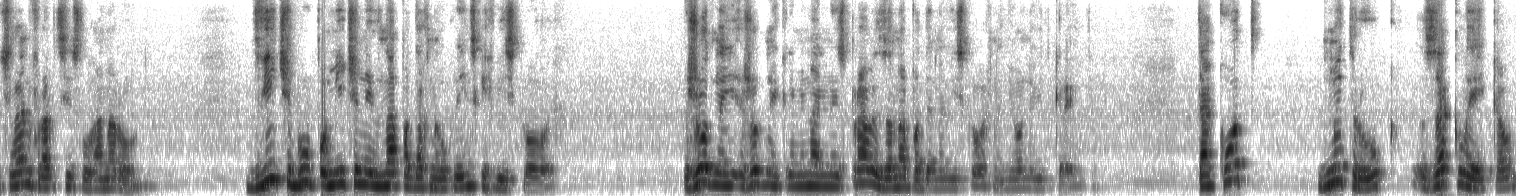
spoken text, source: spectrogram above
член фракції Слуга народу. Двічі був помічений в нападах на українських військових. Жодної, жодної кримінальної справи за напади на військових на нього не відкрито. Так от Дмитрук закликав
